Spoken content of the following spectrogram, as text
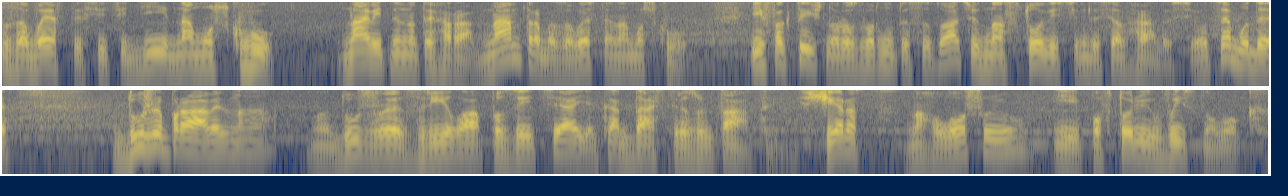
завести всі ці дії на Москву, навіть не на Тегеран. Нам треба завести на Москву. І фактично розвернути ситуацію на 180 градусів. Оце буде дуже правильна, дуже зріла позиція, яка дасть результати. Ще раз наголошую і повторюю висновок.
